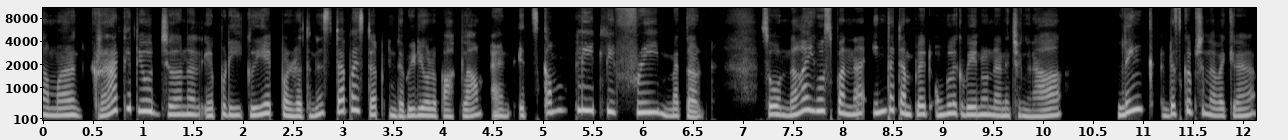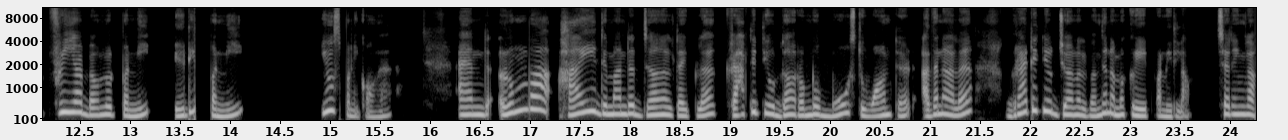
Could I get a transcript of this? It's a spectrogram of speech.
நம்ம கிராட்டிடியூட் ஜேர்னல் எப்படி கிரியேட் பண்றதுன்னு ஸ்டெப் பை ஸ்டெப் இந்த வீடியோவில் பார்க்கலாம். And it's completely free method. So நான் யூஸ் பண்ண இந்த டெம்ப்ளேட் உங்களுக்கு வேணும்னு நினச்சிங்கன்னா லிங்க் டிஸ்கிரிப்ஷனில் வைக்கிறேன். ஃப்ரீயா டவுன்லோட் பண்ணி, எடிட் பண்ணி யூஸ் பண்ணிக்கோங்க. அண்ட் ரொம்ப ஹை டிமாண்டட் ஜர்னல் டைப்ல கிராட்டிடியூட் தான் ரொம்ப மோஸ்ட் வாண்டட். அதனால கிராட்டிடியூட் ஜர்னல் வந்து நம்ம கிரியேட் பண்ணிடலாம். சரிங்களா?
